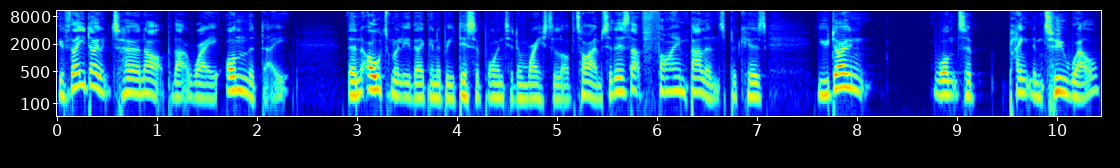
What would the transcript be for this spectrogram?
if they don't turn up that way on the date, then ultimately they're going to be disappointed and waste a lot of time. So there's that fine balance because you don't want to paint them too well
